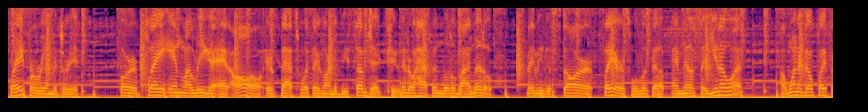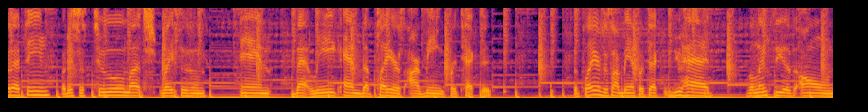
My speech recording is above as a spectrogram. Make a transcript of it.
play for Real Madrid or play in La Liga at all if that's what they're going to be subject to. It'll happen little by little. Maybe the star players will look up and they'll say, you know what? I want to go play for that team, but it's just too much racism in that league, and the players aren't being protected. The players just aren't being protected. You had Valencia's own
